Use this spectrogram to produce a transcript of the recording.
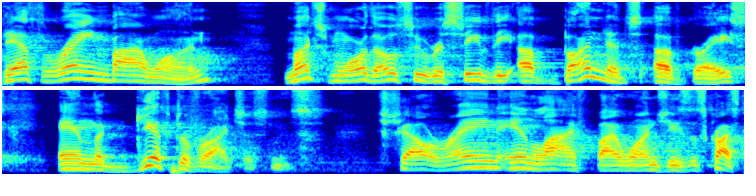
death reigned by one, much more those who receive the abundance of grace and the gift of righteousness shall reign in life by one Jesus Christ.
